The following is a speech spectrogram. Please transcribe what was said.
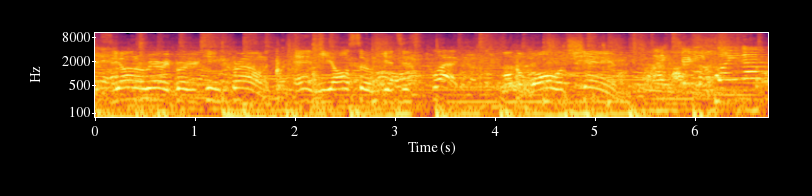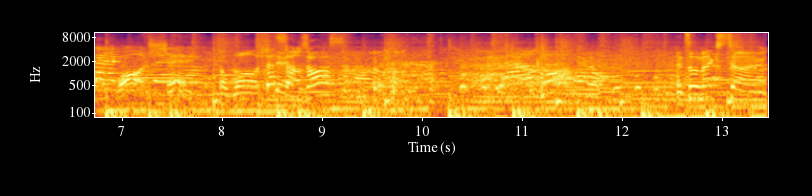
gets the honorary Burger King crown, and he also gets his plaque on the Wall of Shame. Make sure you clean up after. Wall of shame. The Wall of That Shame. sounds awesome. Until next time,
